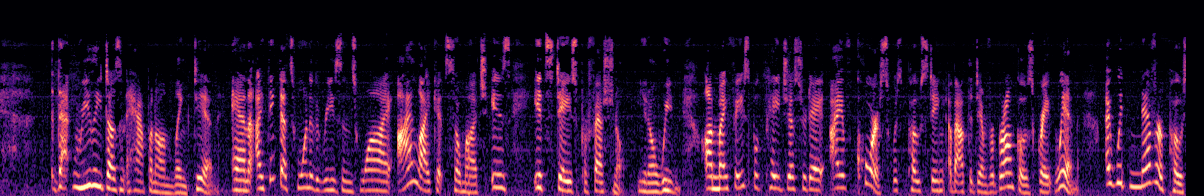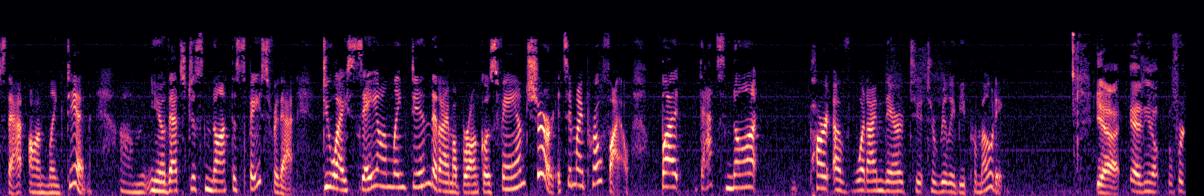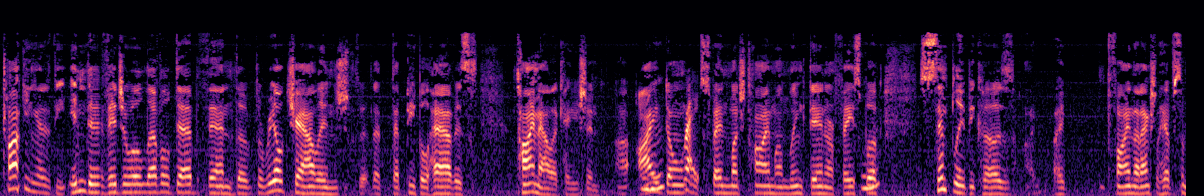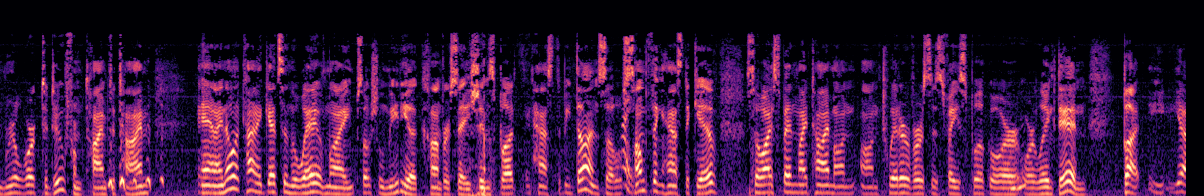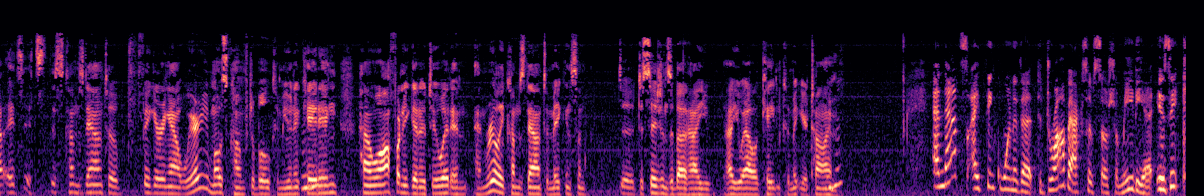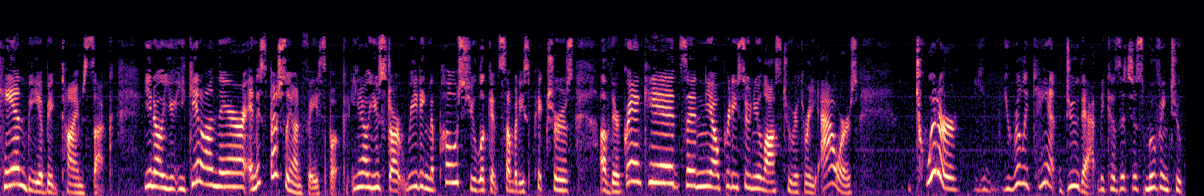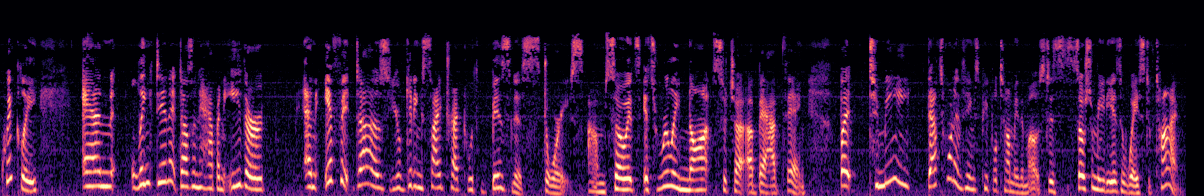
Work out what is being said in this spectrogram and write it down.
that really doesn't happen on LinkedIn. And I think that's one of the reasons why I like it so much is it stays professional. You know, we on my Facebook page yesterday, I of course was posting about the Denver Broncos great win. I would never post that on LinkedIn. Um, you know, that's just not the space for that. Do I say on LinkedIn that I'm a Broncos fan? Sure, it's in my profile. But that's not part of what I'm there to, to really be promoting. Yeah, and you know, if we're talking at the individual level, Deb, then the the real challenge that that people have is time allocation. Uh, mm-hmm. I don't right. spend much time on LinkedIn or Facebook mm-hmm. simply because I, I find that I actually have some real work to do from time to time. and I know it kind of gets in the way of my social media conversations, but it has to be done. So Right. something has to give. So I spend my time on, on Twitter versus Facebook or, Mm-hmm. or LinkedIn. But yeah, it's it's this comes down to figuring out where you're most comfortable communicating, Mm-hmm. how often are you going to do it, and, and really comes down to making some uh, decisions about how you how you allocate and commit your time. Mm-hmm. And that's, I think, one of the, the drawbacks of social media is it can be a big time suck. You know, you, you get on there, and especially on Facebook, you know, you start reading the posts, you look at somebody's pictures of their grandkids, and, you know, pretty soon you lost two or three hours. Twitter, you, you really can't do that because it's just moving too quickly. And LinkedIn, it doesn't happen either. And if it does, you're getting sidetracked with business stories. Um, so it's it's really not such a, a bad thing. But to me, that's one of the things people tell me the most is social media is a waste of time.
